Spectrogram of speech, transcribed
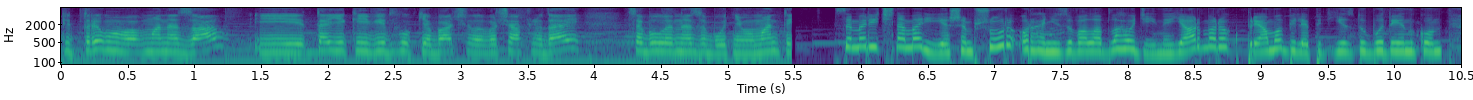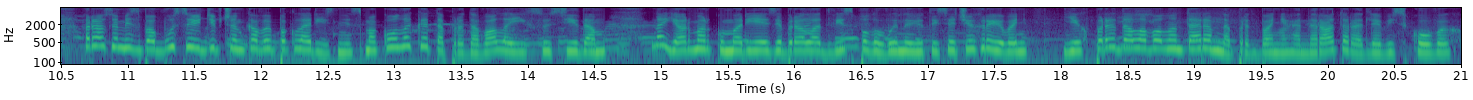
підтримував мене зал, і те, який відгук я бачила в очах людей, це були незабутні моменти. Семирічна Марія Шемшур організувала благодійний ярмарок прямо біля під'їзду будинку. Разом із бабусею дівчинка випекла різні смаколики та продавала їх сусідам. На ярмарку Марія зібрала 2,5 тисячі гривень. Їх передала волонтерам на придбання генератора для військових.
